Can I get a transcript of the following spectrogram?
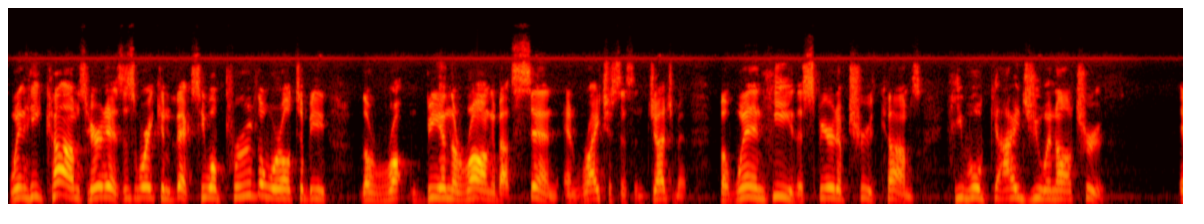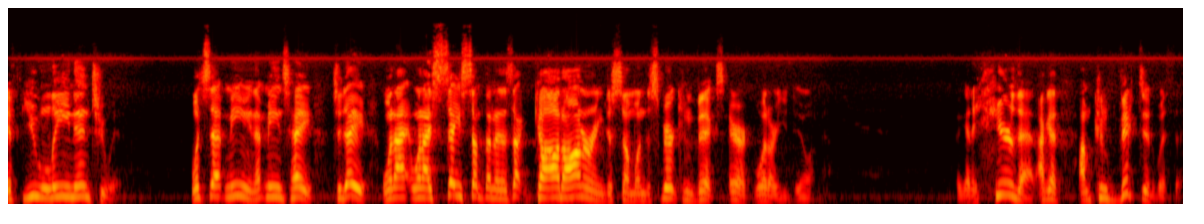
When he comes, here it is. This is where he convicts. He will prove the world to be the be in the wrong about sin and righteousness and judgment. But when he, the Spirit of truth, comes, he will guide you in all truth. If you lean into it. What's that mean? That means, hey, today when I when I say something and it's not God honoring to someone, the Spirit convicts. Erik, what are you doing? I got to hear that. I got I'm convicted with it.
